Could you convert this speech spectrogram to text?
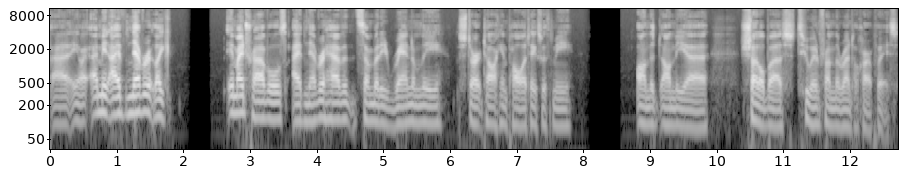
uh, you know, I mean, I've never like in my travels, I've never had somebody randomly start talking politics with me on the on the uh, shuttle bus to and from the rental car place.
